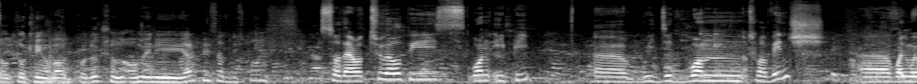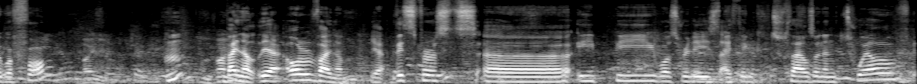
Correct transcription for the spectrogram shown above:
So talking about production, how many LPs at this point? So there are two LPs, one EP. Uh, we did one 12 inch uh, when we were four. Vinyl. Hmm? Vinyl, yeah, all vinyl. Yeah, this first uh, EP was released, I think, 2012.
